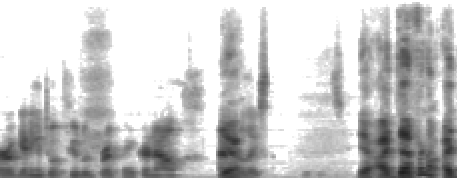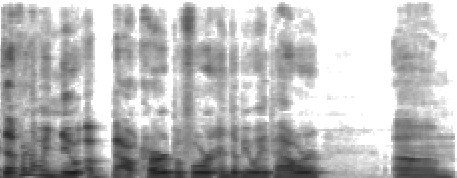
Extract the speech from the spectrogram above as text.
her getting into a feud with Britt Baker now. I'm Yeah. really excited. Yeah, I definitely, I definitely knew about her before NWA Power, um,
